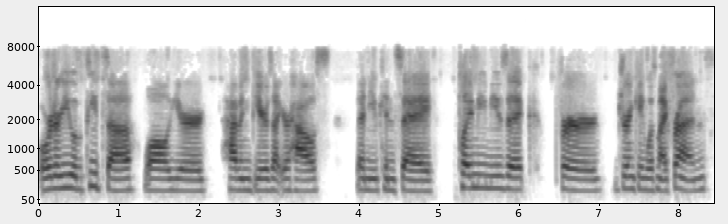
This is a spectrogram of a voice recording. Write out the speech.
order you a pizza while you're having beers at your house. Then you can say, play me music for drinking with my friends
